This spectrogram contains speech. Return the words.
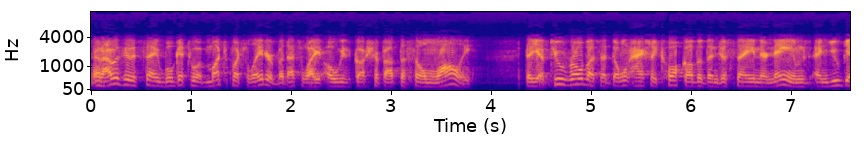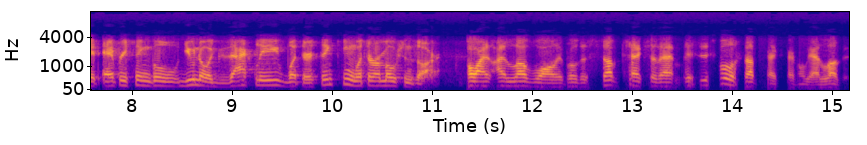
And I was going to say we'll get to it much much later, but that's why I always gush about the film WALL-E. That you have two robots that don't actually talk other than just saying their names, and you get every single. You know exactly what they're thinking, what their emotions are. Oh, I I love WALL-E, bro. The subtext of that it's, it's full of subtext. That movie, I love it.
